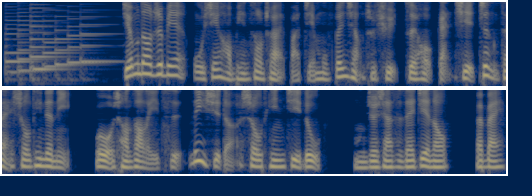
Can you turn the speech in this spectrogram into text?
节目到这边，五星好评送出来，把节目分享出去。最后，感谢正在收听的你，为我创造了一次历史的收听记录。我们就下次再见喽，拜拜。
